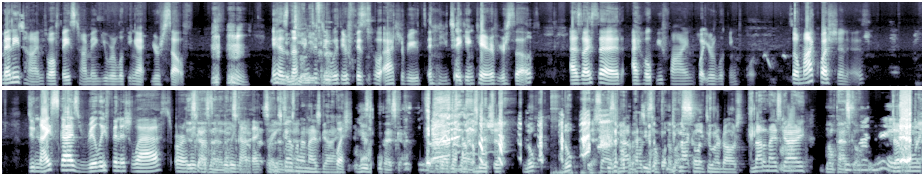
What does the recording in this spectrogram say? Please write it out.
Many times while FaceTiming, you were looking at yourself. it has There's no nothing need to for do that. with your physical attributes and you taking care of yourself. As I said, I hope you find what you're looking for. So, my question is do nice guys really finish last, or are This they guy's just not a really nice guy. not that So great? This doesn't guy's not matter. a nice guy. Question. He's a nice guy. This This guy's not a nice guy. bullshit. Nope. Nope. Yeah, Sorry. he's Do not- not pass he's go. not one of Do not collect two hundred dollars. Not a nice guy. Don't pass He's go. not nice. Definitely.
